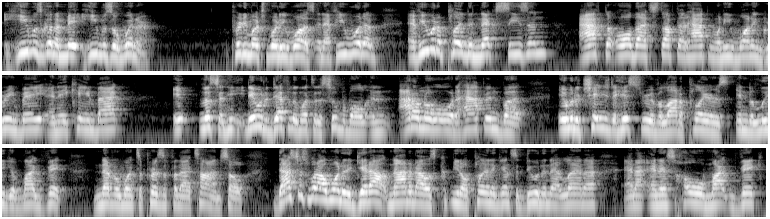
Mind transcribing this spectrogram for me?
he was gonna make, he was a winner, pretty much what he was. And if he would have, if he would have played the next season after all that stuff that happened when he won in Green Bay and they came back, it listen, he, they would have definitely went to the Super Bowl. And I don't know what would have happened, but it would have changed the history of a lot of players in the league if Mike Vick never went to prison for that time. So that's just what I wanted to get out. Now that I was, you know, playing against a dude in Atlanta, and I, and this whole Mike Vick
